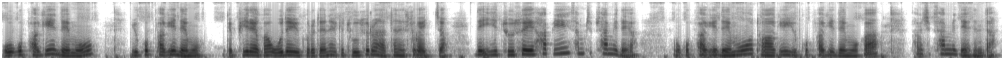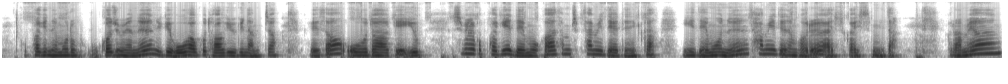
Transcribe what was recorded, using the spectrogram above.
5 곱하기 네모 6 곱하기 네모 이게 비례가 5대 6으로 되는 이렇게 두 수로 나타낼 수가 있죠. 근데 이 두 수의 합이 33이래요. 5 곱하기 네모 더하기 6 곱하기 네모가 33이 돼야 된다. 곱하기 네모로 묶어주면은 이게 5하고 더하기 6이 남죠. 그래서 5 더하기 6, 11 곱하기 네모가 33이 돼야 되니까 이 네모는 3이 되는 거를 알 수가 있습니다. 그러면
